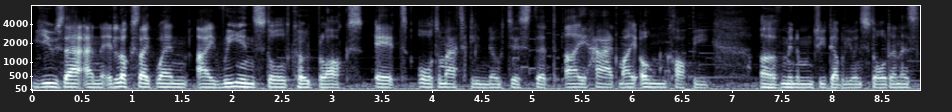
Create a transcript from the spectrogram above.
use that and it looks like when I reinstalled code blocks it automatically noticed that I had my own copy of minimum GW installed and has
